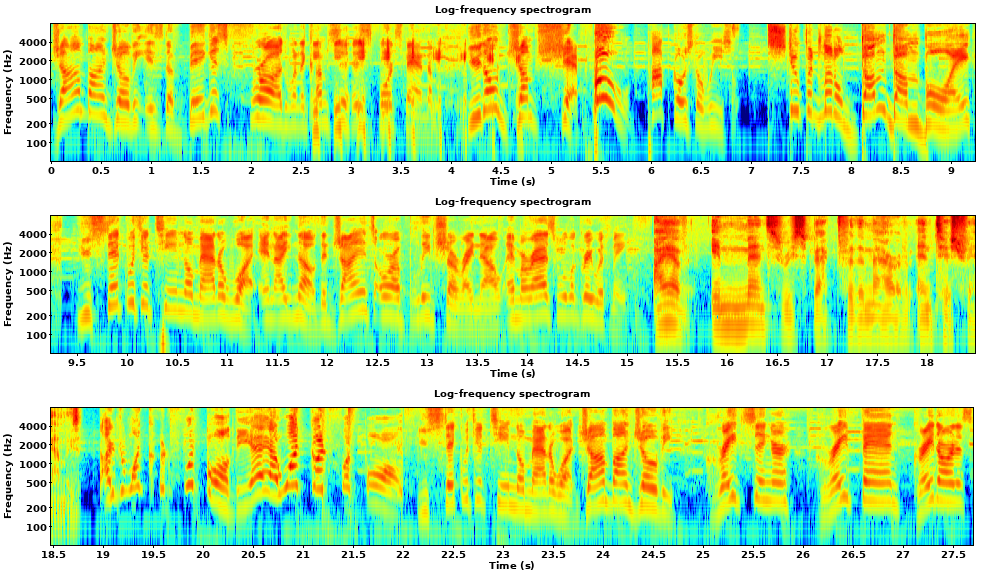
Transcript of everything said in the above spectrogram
John Bon Jovi is the biggest fraud when it comes to his sports fandom. You don't jump ship. Boom! Pop goes the weasel. Stupid little dum dum boy. You stick with your team no matter what. And I know the Giants are a bleep show right now, and Mraz will agree with me. I have immense respect for the Mara and Tisch families. I want good football, DA. I want good football. You stick with your team no matter what. John Bon Jovi, great singer, great band, great artist,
